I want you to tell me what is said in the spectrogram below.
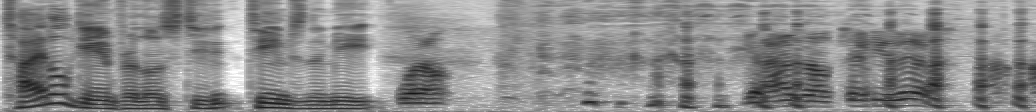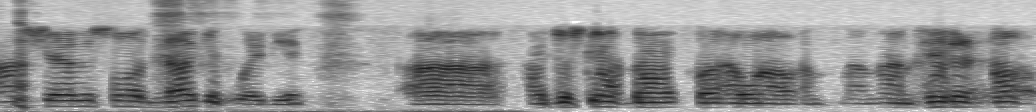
title game for those te- teams to meet. Well, guys, I'll tell you this. I'll share this little nugget with you. Uh, I just got back. For, well, I'm, I'm- headed. home.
